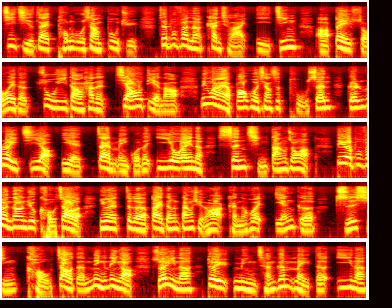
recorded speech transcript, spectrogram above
积极的在通股上布局这部分呢，看起来已经啊被所谓的注意到它的焦点哦。另外还有包括像是普生跟瑞基哦，也在美国的 EUA 呢申请当中啊。第二部分当然就口罩了，因为这个拜登当选的话，可能会严格执行口罩的命令哦。所以呢，对于敏成跟美德一呢，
